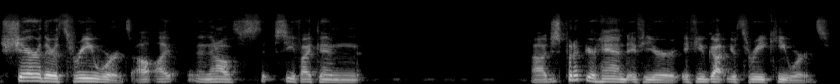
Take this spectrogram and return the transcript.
share their three words? I'll, I, and then I'll see if I can uh, just put up your hand if you're if you got your three keywords.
